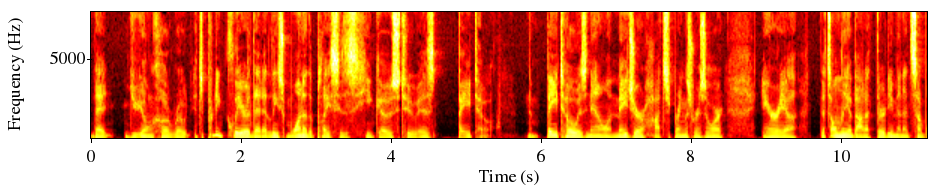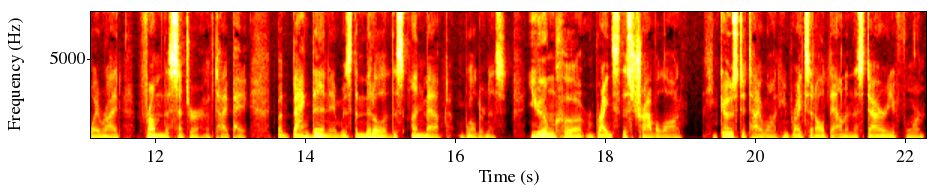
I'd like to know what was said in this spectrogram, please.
that Yu Yonghe wrote, it's pretty clear that at least one of the places he goes to is Beitou. Beitou is now a major hot springs resort area that's only about a 30 minute subway ride from the center of Taipei. But back then, it was the middle of this unmapped wilderness. Yu Yonghe writes this travelogue. He goes to Taiwan. He writes it all down in this diary form.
